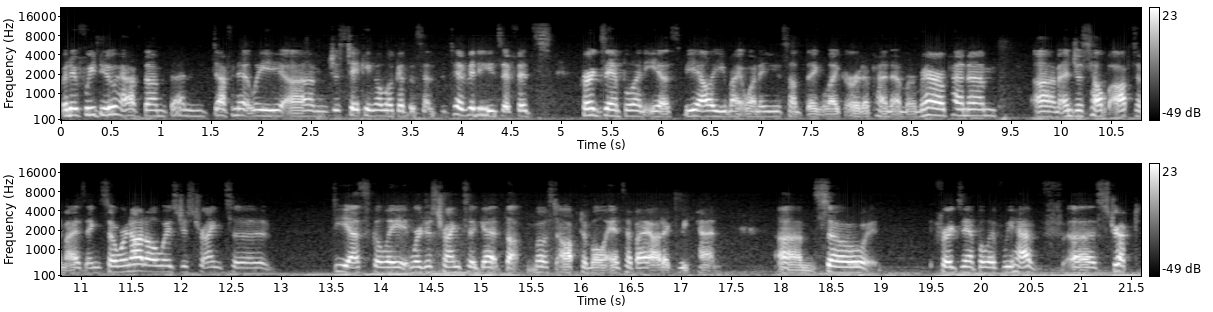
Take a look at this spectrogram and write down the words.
But if we do have them, then definitely um, just taking a look at the sensitivities. If it's, for example, an ESBL, you might want to use something like ertapenem or meropenem um, and just help optimizing. So we're not always just trying to de-escalate. We're just trying to get the most optimal antibiotic we can. Um, so, for example, if we have uh, strep-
